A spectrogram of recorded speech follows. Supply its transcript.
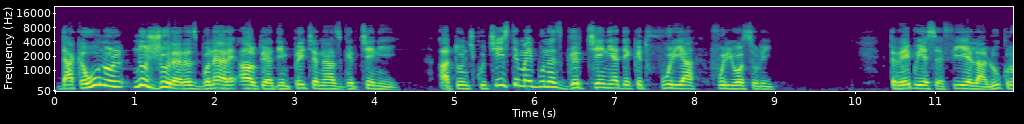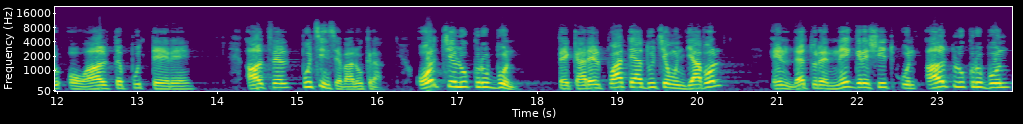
Dacă unul nu jură răzbunare altuia din pricina zgârceniei, atunci cu ce este mai bună zgârcenia decât furia furiosului? Trebuie să fie la lucru o altă putere, altfel puțin se va lucra. Orice lucru bun pe care îl poate aduce un diavol, înlătură negreșit un alt lucru bun,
